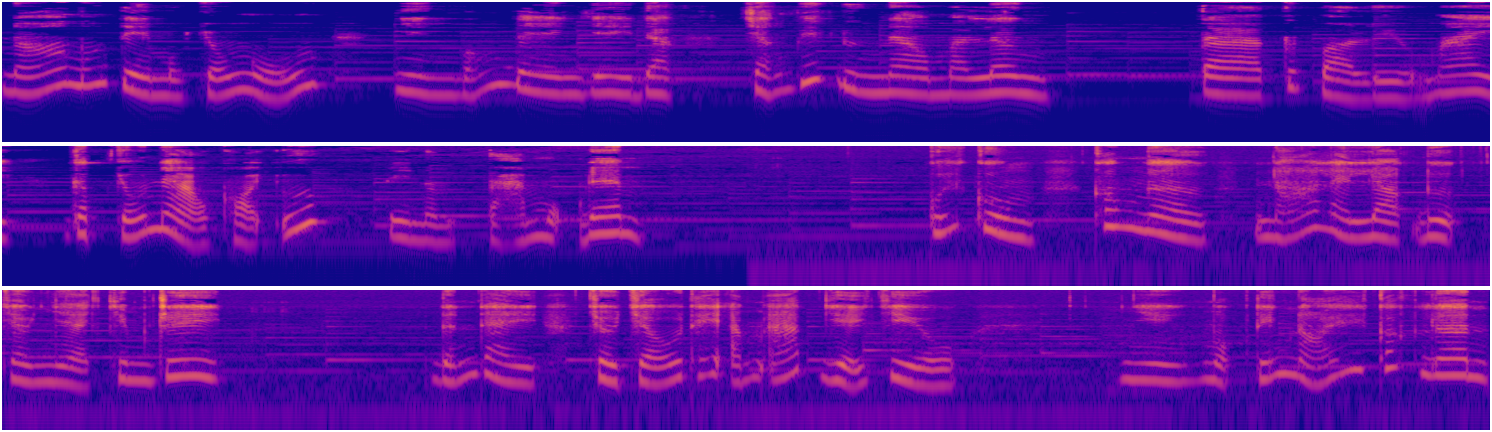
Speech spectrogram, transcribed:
Nó muốn tìm một chỗ ngủ, nhưng bóng đèn dày đặc, chẳng biết đường nào mà lần. Ta cứ bò liều mai, gặp chỗ nào khỏi ướt thì nằm tạm một đêm. Cuối cùng, không ngờ nó lại lọt được vào nhà chim ri. Đến đây, châu chấu thấy ấm áp dễ chịu. Nhưng một tiếng nói cất lên.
